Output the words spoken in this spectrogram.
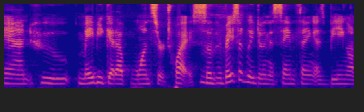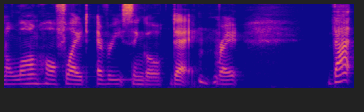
and who maybe get up once or twice. So Mm. they're basically doing the same thing as being on a long haul flight every single day, Mhm. right? That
